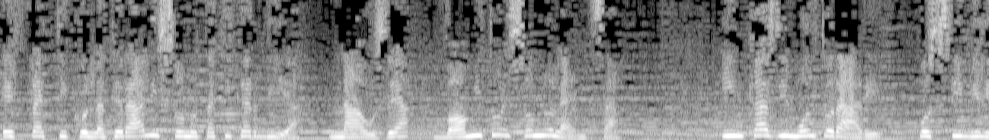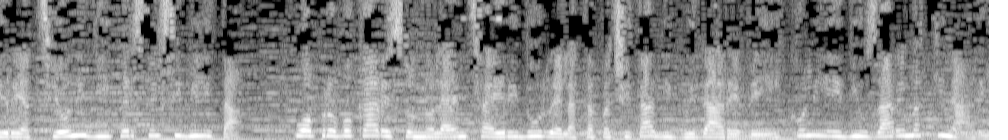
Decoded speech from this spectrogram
Effetti collaterali sono tachicardia, nausea, vomito e sonnolenza. In casi molto rari, possibili reazioni di ipersensibilità. Può provocare sonnolenza e ridurre la capacità di guidare veicoli e di usare macchinari.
